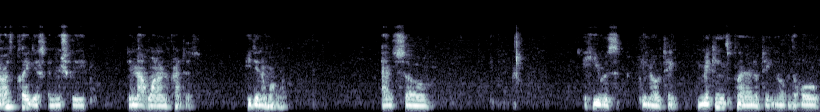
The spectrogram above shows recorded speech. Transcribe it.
Darth Plagueis initially did not want an apprentice. He didn't want one. And so he was, you know, take, making his plan of taking over the whole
